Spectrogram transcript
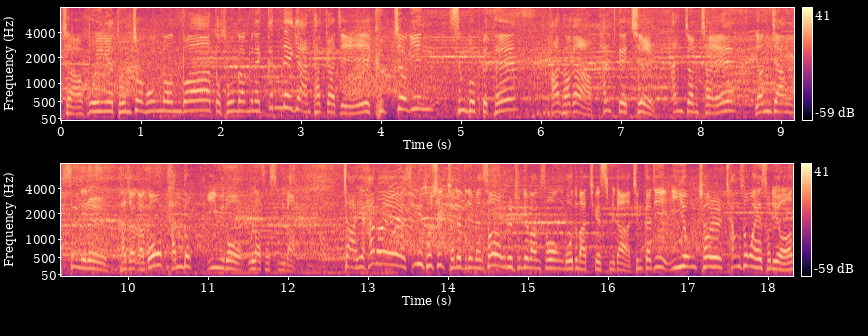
자 호잉의 동점 홈런과 또 송강민의 끝내기 안타까지 극적인 승부 끝에 한화가 8대 7 한 점 차의 연장 승리를 가져가고 단독 2위로 올라섰습니다. 자, 이 한화의 승리 소식 전해드리면서 오늘 중계 방송 모두 마치겠습니다. 지금까지 이용철, 장송화 해설위원,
